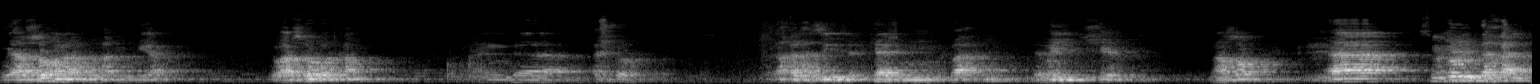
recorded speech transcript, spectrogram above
we are so honored to have you here. You are so welcome. And uh, أشكر الأخ العزيز الكاظمي الباحث زميلي الشيخ ناصر. اسمحوا لي دخلت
